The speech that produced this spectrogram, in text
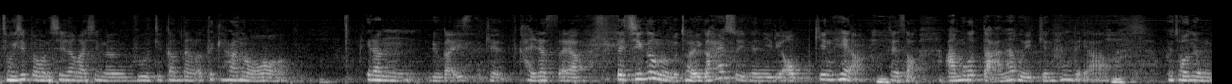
정신병원에 실려가시면 그 뒷감당을 어떻게 하노? 이런 류가 있- 이렇게 갈렸어요. 근데 지금은 뭐 저희가 할 수 있는 일이 없긴 해요. 그래서 아무것도 안 하고 있긴 한데요. 그래서 저는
